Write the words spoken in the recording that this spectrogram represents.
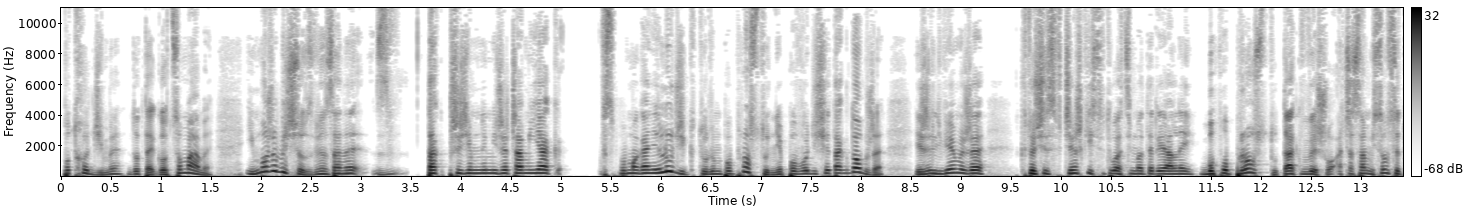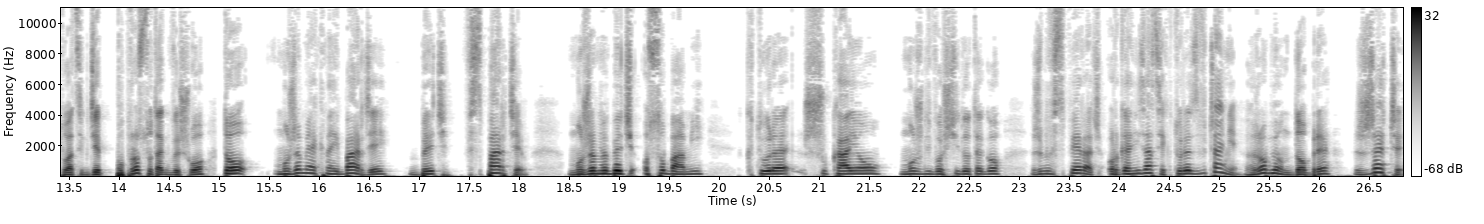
podchodzimy do tego, co mamy. I może być to związane z tak przyziemnymi rzeczami jak wspomaganie ludzi, którym po prostu nie powodzi się tak dobrze. Jeżeli wiemy, że ktoś jest w ciężkiej sytuacji materialnej, bo po prostu tak wyszło, a czasami są sytuacje, gdzie po prostu tak wyszło, to możemy jak najbardziej być wsparciem. Możemy być osobami, które szukają możliwości do tego, żeby wspierać organizacje, które zwyczajnie robią dobre rzeczy.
